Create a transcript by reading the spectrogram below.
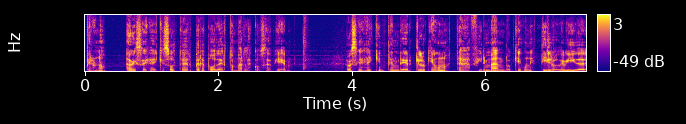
Pero no, a veces hay que soltar para poder tomar las cosas bien. A veces hay que entender que lo que uno está afirmando, que es un estilo de vida,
